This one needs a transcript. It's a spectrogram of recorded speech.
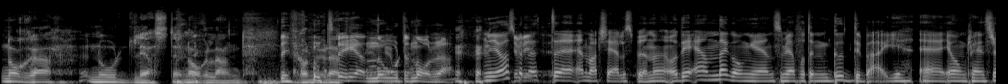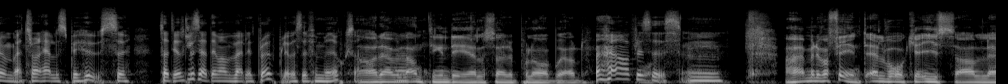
norra, nordligaste Norrland. Division Var du där? 3, nord, norra. Jag har spelat eh, en match i Älvsbyn och det är enda gången som jag har fått en goodiebag eh, i omklädningsrummet från Älvsbyhus. Så att jag skulle säga att det var en väldigt bra upplevelse för mig också. Ja, det är väl antingen det eller så är det Polarbröd. Ja, precis. Mm. Nej, men det var fint. Älvåker ishall, eh,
